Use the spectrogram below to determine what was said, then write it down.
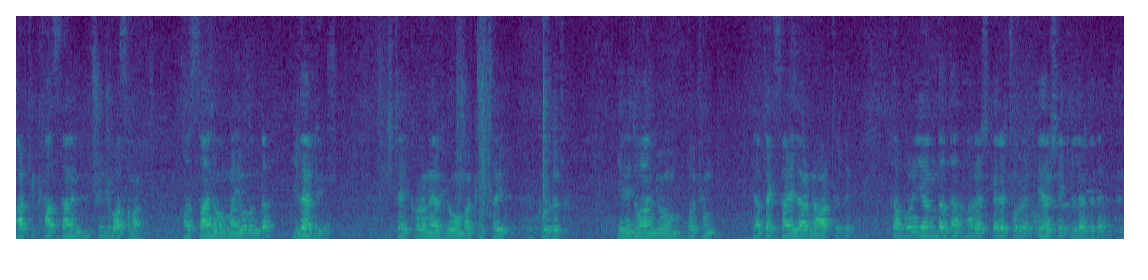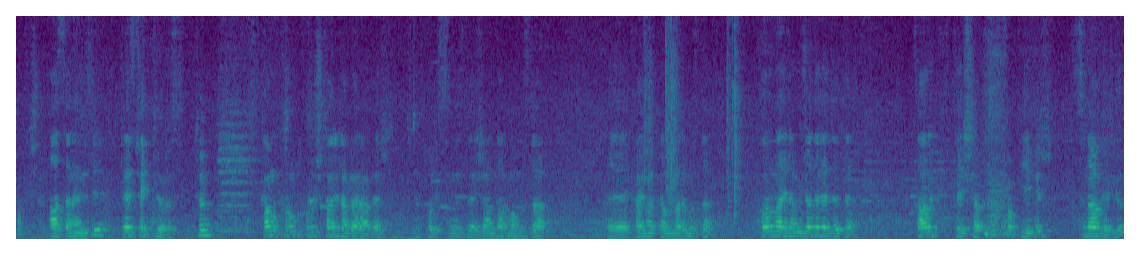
artık hastanenin üçüncü basamak hastane olma yolunda ilerliyor. İşte koroner yoğun bakım sayı kurduk. Yeni doğan yoğun bakım yatak sayılarını artırdık. Tabi bunun yanında da araç gereç olarak diğer şekillerde de hastanemizi destekliyoruz. Tüm kamu kurum kuruluşlarıyla beraber, işte polisimizle, jandarmamızla, e, kaymakamlarımızla koronayla mücadelede de sağlık teşkilatımız çok iyi bir sınav veriyor.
